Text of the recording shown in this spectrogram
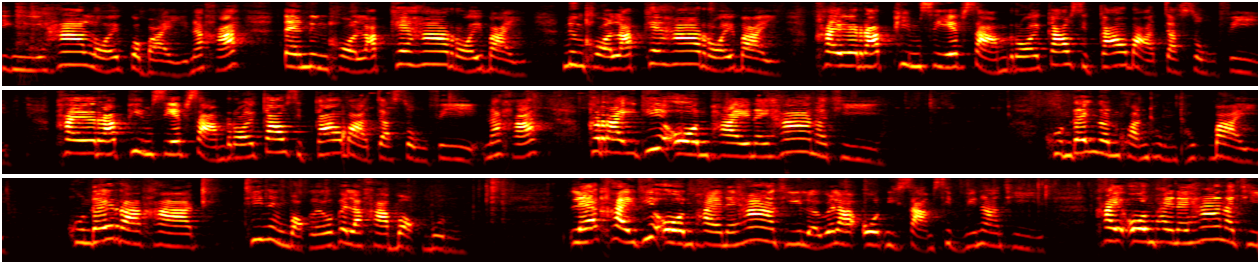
ริง ๆ มี 500 กว่าใบนะคะ แต่หนึ่งขอรับแค่ 500 ใบหนึ่งขอรับแค่ 500 ใบ ใครรับพิมพ์ CF 399 บาทจัดส่งฟรีใครรับพิมพ์ CF 399 บาทจัดส่งฟรีนะคะ ใครที่โอนภายใน 5 นาที คุณได้เงินขวัญถุงทุกใบ คุณได้ราคาที่หนึ่งบอกเลยว่าเป็นราคาบอกบุญ และใครที่โอนภายใน 5 นาทีเหลือเวลาโอนอีก 30 วินาที ใครโอนภายใน 5 นาที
